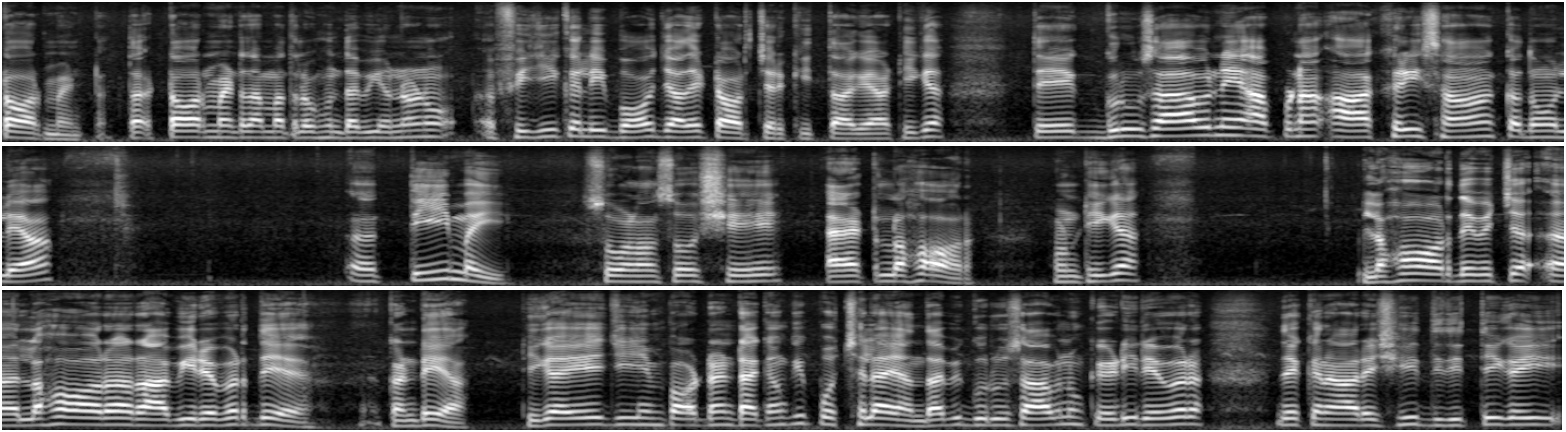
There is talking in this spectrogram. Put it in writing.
torment ਤਾਂ ਟੌਰਮੈਂਟ ਦਾ ਮਤਲਬ ਹੁੰਦਾ ਵੀ ਉਹਨਾਂ ਨੂੰ ਫਿਜ਼ੀਕਲੀ ਬਹੁਤ ਜ਼ਿਆਦਾ ਟੌਰਚਰ ਕੀਤਾ ਗਿਆ ਠੀਕ ਹੈ? ਤੇ ਗੁਰੂ ਸਾਹਿਬ ਨੇ ਆਪਣਾ ਆਖਰੀ ਸਾਹ ਕਦੋਂ ਲਿਆ? ਅ, 30 ਮਈ 1606 ਐਟ ਲਾਹੌਰ ਹੁਣ ਠੀਕ ਆ ਲਾਹੌਰ ਦੇ ਵਿੱਚ ਅ, ਲਾਹੌਰ ਰਾਵੀ ਰਿਵਰ ਦੇ ਕੰਢੇ ਆ। ਠੀਕ ਆ ਇਹ ਚੀਜ਼ ਇੰਪੋਰਟੈਂਟ ਆ ਕਿਉਂਕਿ ਪੁੱਛ ਲਿਆ ਜਾਂਦਾ ਵੀ ਗੁਰੂ ਸਾਹਿਬ ਨੂੰ ਕਿਹੜੀ ਰਿਵਰ ਦੇ ਕਿਨਾਰੇ ਸ਼ਹੀਦੀ ਦਿੱਤੀ ਗਈ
